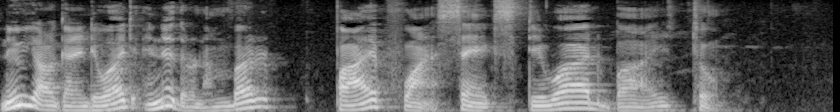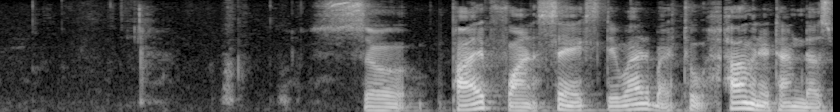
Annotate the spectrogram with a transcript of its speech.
Now we are going to divide another number 5.6 divided by 2 so 5.6 divided by 2 how many times does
